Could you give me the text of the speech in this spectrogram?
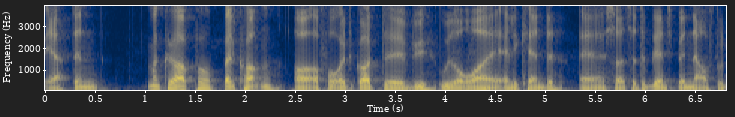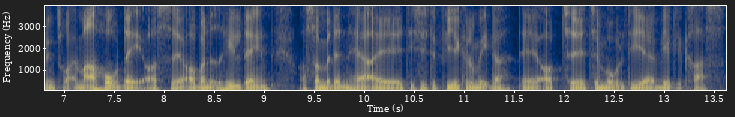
ja, den, man kører op på balkongen og, og får et godt øh, vy ud over øh, Alicante, øh, så, så det bliver en spændende afslutning, tror jeg. Meget hård dag, også øh, op og ned hele dagen, og så med den her, øh, de sidste 4 km øh, op til, til mål, de er virkelig kras.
